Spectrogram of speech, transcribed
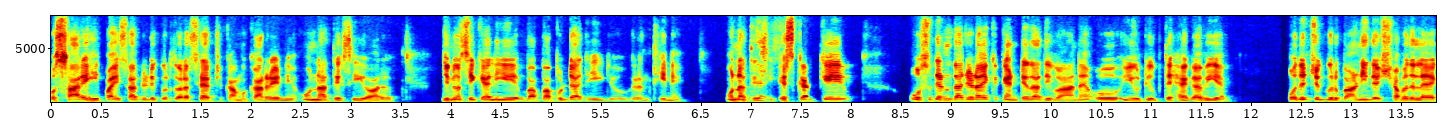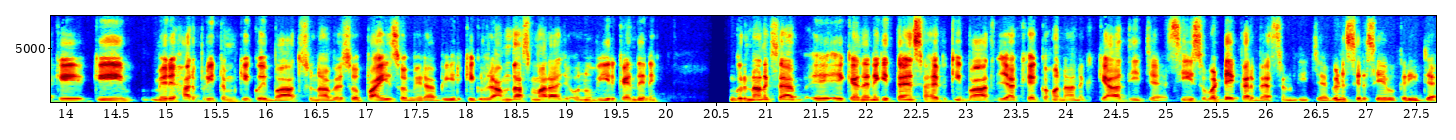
ਉਹ ਸਾਰੇ ਹੀ ਭਾਈ ਸਾਹਿਬ ਜਿਹੜੇ ਗੁਰਦੁਆਰਾ ਸਾਹਿਬ 'ਚ ਕੰਮ ਕਰ ਰਹੇ ਨੇ ਉਹਨਾਂ ਤੇ ਸੀ ਔਰ ਜਿਹਨੂੰ ਅਸੀਂ ਕਹਿ ਲਈਏ ਬਾਬਾ ਬੁੱਢਾ ਜੀ ਜੋ ਗ੍ਰੰਥੀ ਨੇ ਉਹਨਾਂ ਤੇ ਸੀ. ਇਸ ਕਰਕੇ ਉਸ ਦਿਨ ਦਾ ਜਿਹੜਾ ਇੱਕ ਘੰਟੇ ਦਾ ਦੀਵਾਨ ਹੈ ਉਹ YouTube ਤੇ ਹੈਗਾ ਵੀ ਹੈ। ਉਹਦੇ ਚ ਗੁਰਬਾਣੀ ਦੇ ਸ਼ਬਦ ਲੈ ਕੇ ਕਿ ਮੇਰੇ ਹਰ ਪ੍ਰੀਤਮ ਕੀ ਕੋਈ ਬਾਤ ਸੁਣਾਵੇ, ਸੋ ਭਾਈ, ਸੋ ਮੇਰਾ ਵੀਰ ਕੀ ਗੁਰੂ ਰਾਮਦਾਸ ਮਹਾਰਾਜ ਉਹਨੂੰ ਵੀਰ ਕਹਿੰਦੇ ਨੇ। ਗੁਰੂ ਨਾਨਕ ਸਾਹਿਬ ਇਹ ਇਹ ਕਹਿੰਦੇ ਨੇ ਕਿ ਤੈਂ ਸਾਹਿਬ ਕੀ ਬਾਤ ਜਾਖੇ, ਕਹੋ ਨਾਨਕ ਕਿਆ ਦੀਜੈ, ਸੀਸ ਵੱਡੇ ਕਰ ਬੈਸਣ ਦੀਜੈ ਵਿਣ ਸਿਰ ਸੇਵ ਕਰੀਜੈ।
